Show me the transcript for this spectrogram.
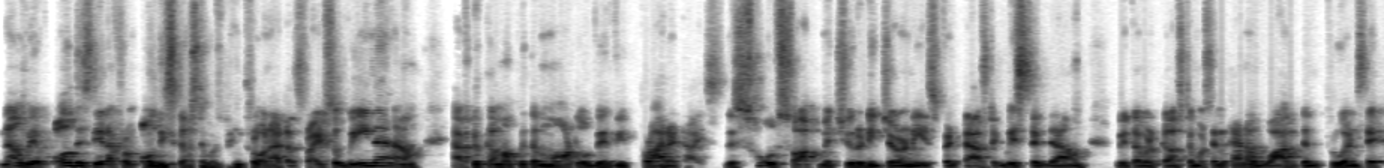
now we have all this data from all these customers being thrown at us, right? So we now have to come up with a model where we prioritize. This whole SOC maturity journey is fantastic. We sit down with our customers and kind of walk them through and say,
